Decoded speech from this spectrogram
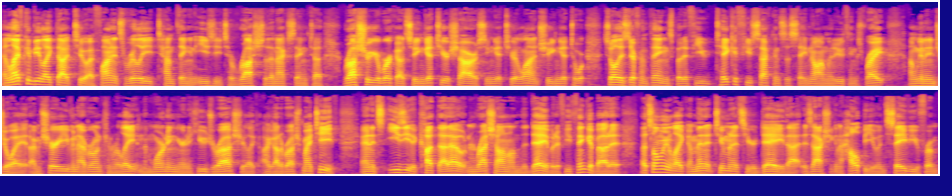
And life can be like that too. I find it's really tempting and easy to rush to the next thing, to rush through your workout so you can get to your shower, so you can get to your lunch, so you can get to work, so all these different things. But if you take a few seconds to say, no, I'm going to do things right, I'm going to enjoy it. I'm sure even everyone can relate. In the morning, you're in a huge rush. You're like, I got to brush my teeth. And it's easy to cut that out and rush on on the day. But if you think about it, that's only like a minute, two minutes of your day that is actually going to help you and save you from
